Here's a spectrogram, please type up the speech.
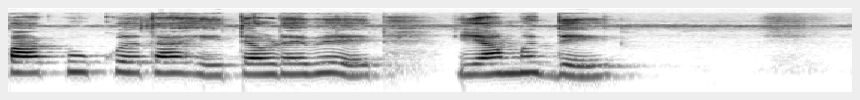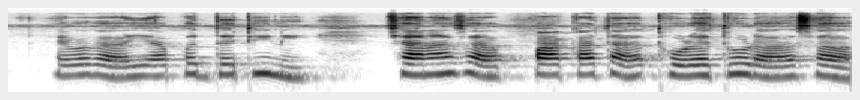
पाक उकळत आहे तेवढ्या वेळेत यामध्ये हे बघा या पद्धतीने छान असा पाक आता थोडा थोडा असा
